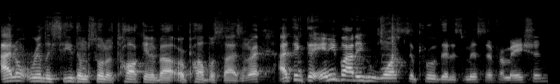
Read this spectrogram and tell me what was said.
I don't really see them sort of talking about or publicizing, right? I think that anybody who wants to prove that it's misinformation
